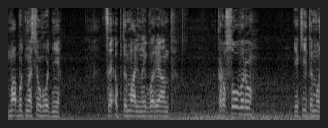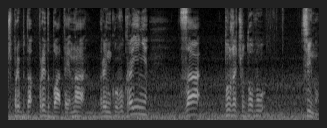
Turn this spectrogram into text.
мабуть, на сьогодні це оптимальний варіант кросоверу, який ти можеш придбати на ринку в Україні за дуже чудову ціну.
